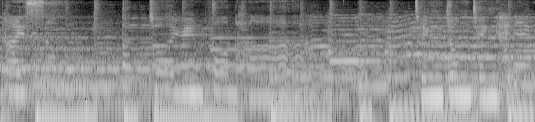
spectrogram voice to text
太深，不再愿放下，情重情轻。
